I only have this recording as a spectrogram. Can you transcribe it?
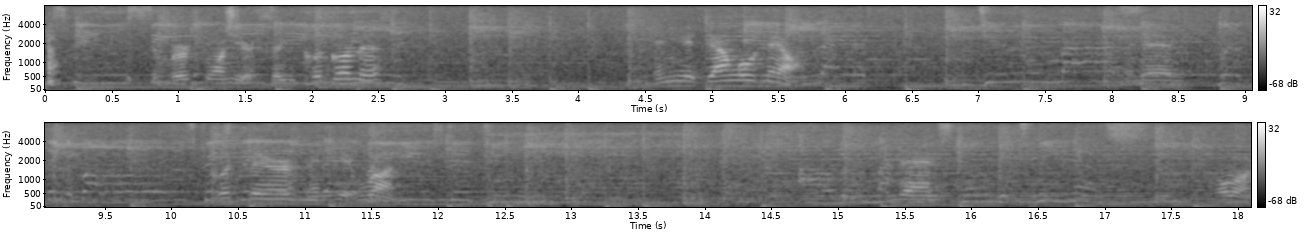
It's the first one here. So you click on this and you hit download now. And then click there and hit run. And then hold on.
